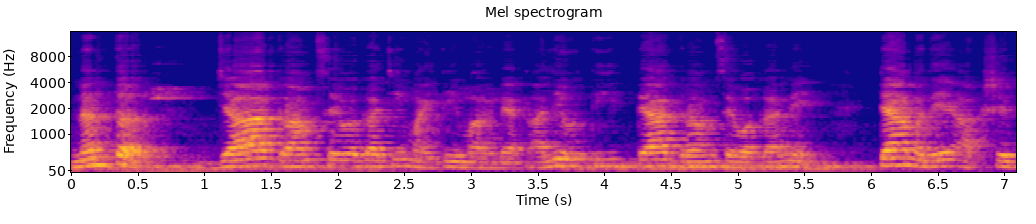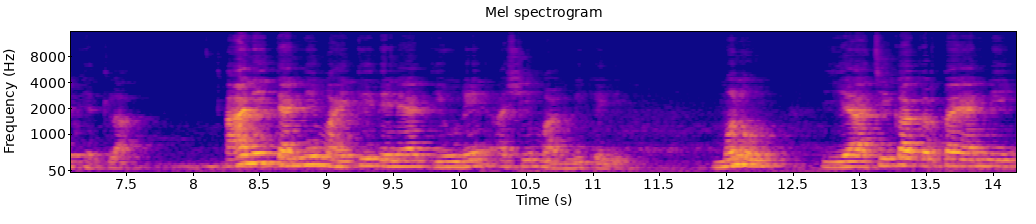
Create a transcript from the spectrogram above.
नंतर ज्या ग्रामसेवकाची माहिती मागण्यात आली होती त्या ग्रामसेवकाने त्यामध्ये आक्षेप घेतला आणि त्यांनी माहिती देण्यात येऊ नये अशी मागणी केली. म्हणून याचिकाकर्ता यांनी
